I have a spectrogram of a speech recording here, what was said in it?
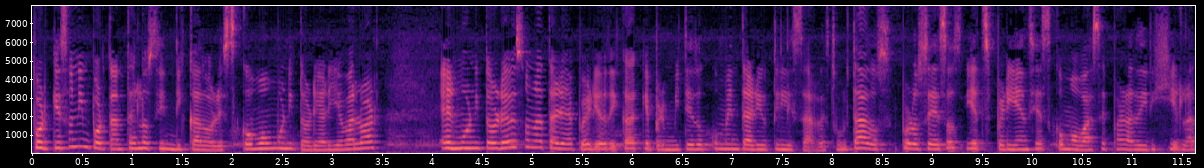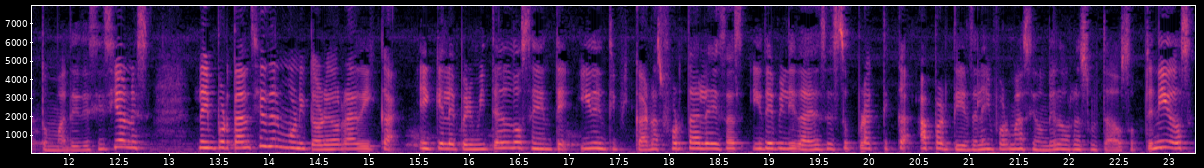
¿Por qué son importantes los indicadores? ¿Cómo monitorear y evaluar? El monitoreo es una tarea periódica que permite documentar y utilizar resultados, procesos y experiencias como base para dirigir la toma de decisiones. La importancia del monitoreo radica en que le permite al docente identificar las fortalezas y debilidades de su práctica a partir de la información de los resultados obtenidos.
